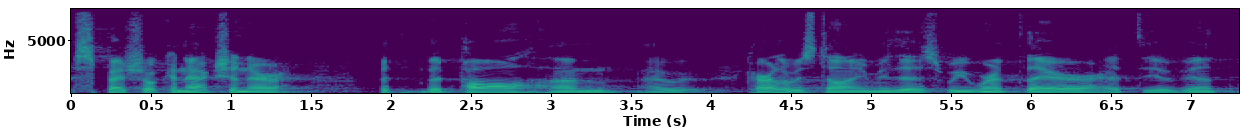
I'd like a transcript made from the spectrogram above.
special connection there. But, but Paul, um, I, Carla was telling me this. We weren't there at the event.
